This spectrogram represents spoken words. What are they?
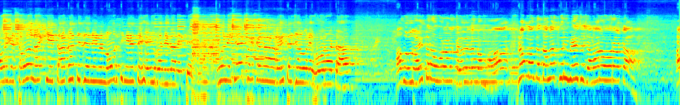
ಅವರಿಗೆ ಸವಾಲ್ ಹಾಕಿ ತಾಕತ್ತಿದ್ದೇನೆ ನೋಡ್ತೀನಿ ಅಂತ ಹೇಳಿ ಬಂದಿದ್ದಾನಂತೆ. ಇವನಿಗೆ ಬೇಕಲ್ಲ ರೈತ ಚಳವಳಿ ಹೋರಾಟ. ಅದು ರೈತರ ಹೋರಾಟ ನಮ್ಮ. ನಮ್ಮಂತ ದನ ಕುರಿ ಮೇಯಿಸಿ ಜನರ ಹೋರಾಟ. ಆ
